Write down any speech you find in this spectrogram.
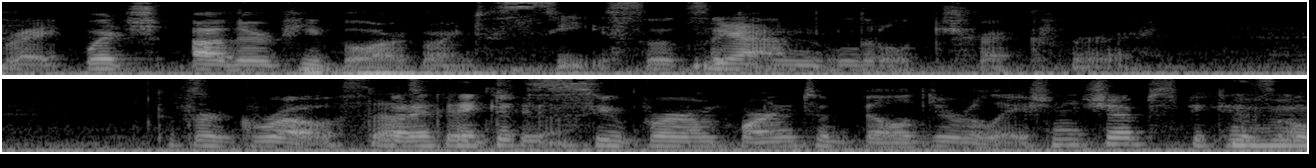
Right. which other people are going to see. So it's like Yeah. a little trick for for growth. But I think good it's super important to build your relationships because Mhm. a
